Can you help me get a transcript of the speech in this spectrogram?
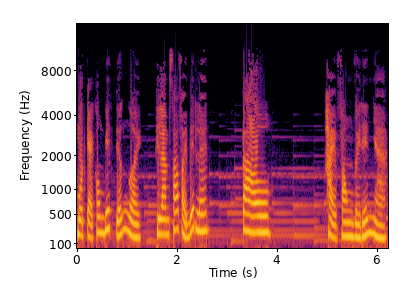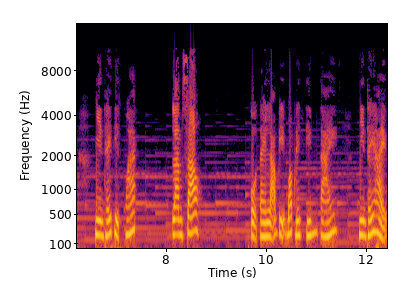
một kẻ không biết tiếng người thì làm sao phải biết lên? Tao... Hải Phong về đến nhà, nhìn thấy thì quát. Làm sao? Cổ tay lão bị bóp đến tím tái, nhìn thấy Hải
